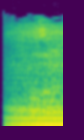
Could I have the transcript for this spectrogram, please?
Oh.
